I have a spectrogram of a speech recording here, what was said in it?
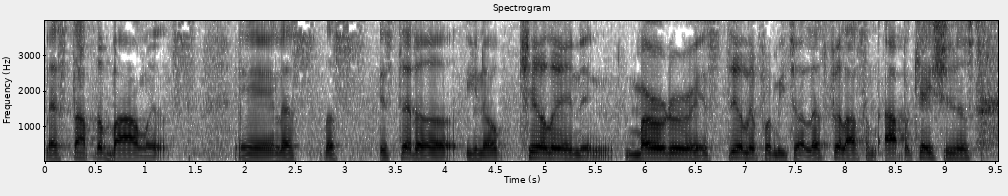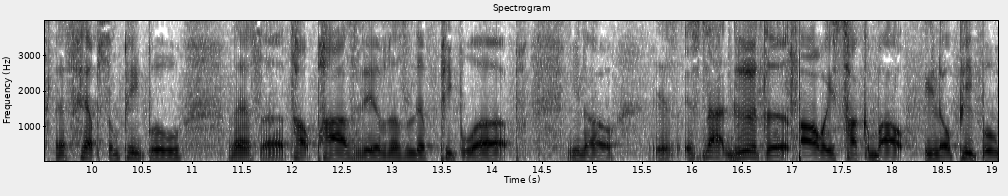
Let's stop the violence and let's let's instead of you know killing and murder and stealing from each other let's fill out some applications. Let's help some people. Let's uh, talk positive. Let's lift people up. You know it's it's not good to always talk about you know people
